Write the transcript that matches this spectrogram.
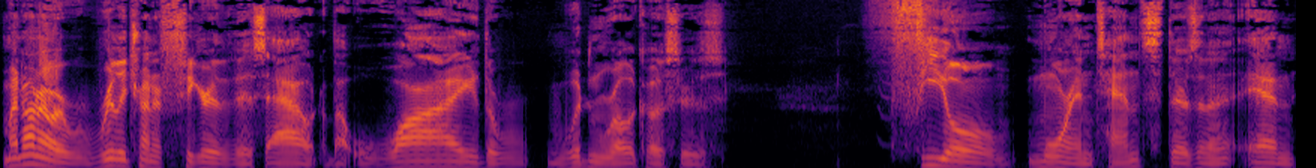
my daughter are really trying to figure this out about why the wooden roller coasters feel more intense. There's an and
